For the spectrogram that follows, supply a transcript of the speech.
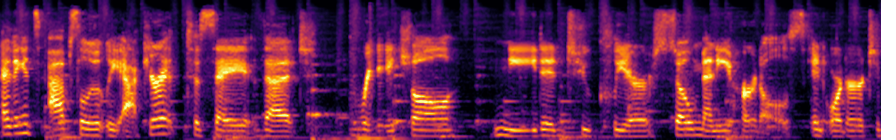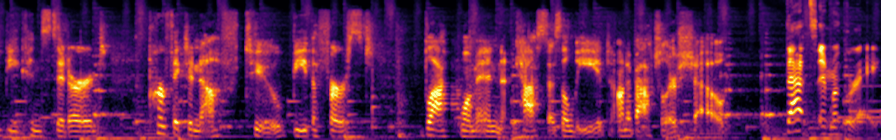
I think it's absolutely accurate to say that Rachel needed to clear so many hurdles in order to be considered perfect enough to be the first Black woman cast as a lead on a Bachelor show. That's Emma Gray.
